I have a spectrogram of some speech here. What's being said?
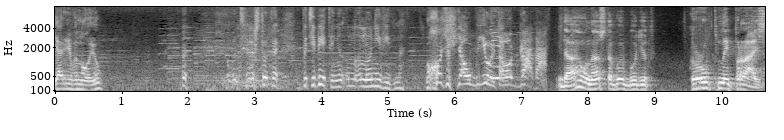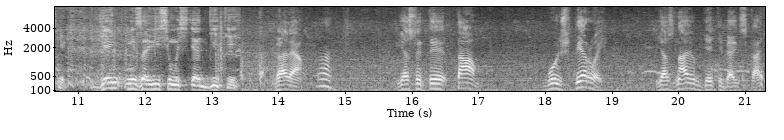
Я ревную. Вот что-то по тебе это ну, ну, не видно. Ну, хочешь, я убью этого гада? Да, у нас с тобой будет крупный праздник. День независимости от детей. Галя, если ты там будешь первой, я знаю, где тебя искать.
